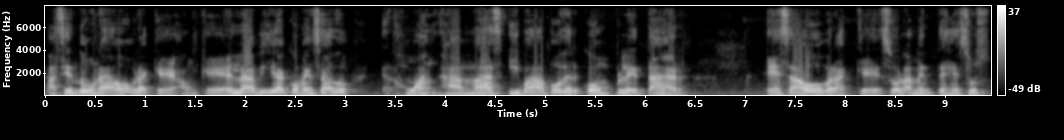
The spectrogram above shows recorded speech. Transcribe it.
haciendo una obra que, aunque él había comenzado, Juan jamás iba a poder completar esa obra que solamente Jesús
